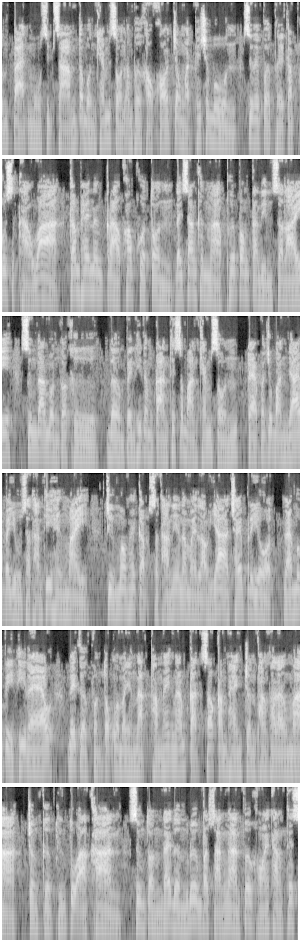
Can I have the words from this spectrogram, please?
208 หมู่ 13ตำบลแคมป์สนอำเภอเขาค้อจังหวัดเพชรบูรณ์ซึ่งได้เปิดเผยกับผู้สื่อข่าวว่ากำแพงดังกล่าวครอบครัวตนได้สร้างขึ้นมาเพื่อป้องกันดินสไลด์ ซึ่งด้านบนก็คือ เดิมเป็นที่ทำการเทศบาลแคมป์สนแต่ปัจจุบันย้ายไปอยู่สถานที่แห่งใหม่ จึงมอบให้กับสถานีอนามัยเหล่าย่าใช้ประโยชน์ และเมื่อปีที่แล้ว ได้เกิดฝนตกลงมาอย่างหนักทำให้น้ำกัดเซาะกำแพงจนพังทลายลงมา จนเกือบถึงตัวอาคาร ซึ่งตนได้เดินเรื่องประสานงานเพื่อขอให้ทางเทศ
